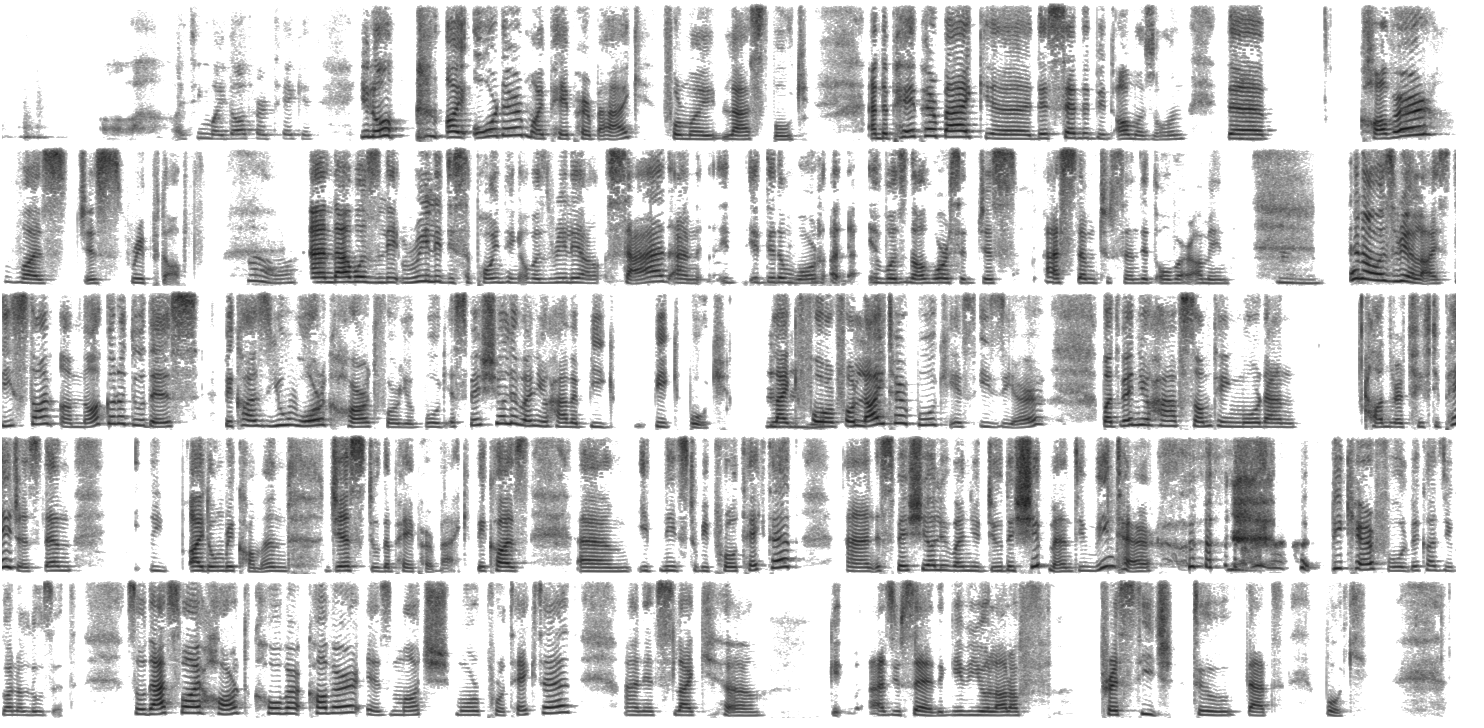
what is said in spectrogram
Uh, I think my daughter take it. You know, I order my paper bag for my last book. And the paperback uh, they sent it with amazon. The mm. cover was just ripped off. And that was li- really disappointing. I was really uh, sad and it, it didn't work uh, it was not worth it. Just ask them to send it over i mean. Mm. then i was realized this time i'm not gonna do this because you work hard for your book especially when you have a big big book like mm-hmm. for for lighter book is easier but when you have something more than 150 pages then i don't recommend just do the paperback because um, it needs to be protected and especially when you do the shipment in winter be careful because you're gonna lose it so that's why hardcover cover is much more protected and it's like um, as you said, give you a lot of prestige to that book.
